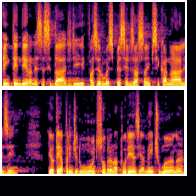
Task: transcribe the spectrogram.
entender a necessidade de fazer uma especialização em psicanálise eu tenho aprendido muito sobre a natureza e a mente humana,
